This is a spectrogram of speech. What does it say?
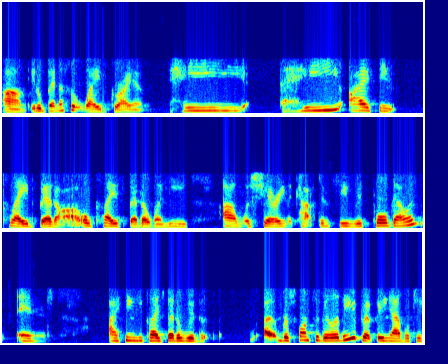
um, it'll benefit Wade Graham. He he I think played better or plays better when he um, was sharing the captaincy with Paul Gallen, and I think he plays better with responsibility, but being able to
